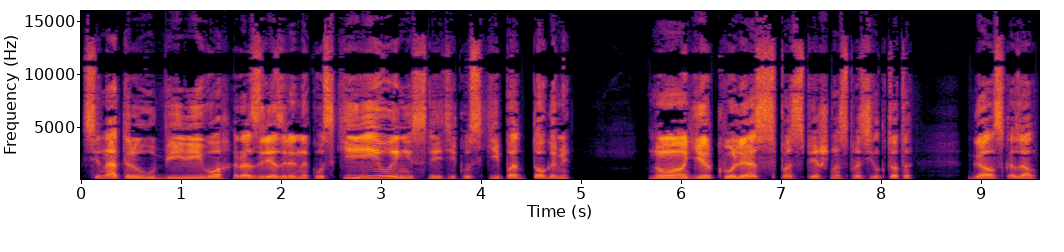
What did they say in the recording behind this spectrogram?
сенаторы убили его, разрезали на куски и вынесли эти куски под тогами. — Ну, а Геркулес? — поспешно спросил кто-то. Гал сказал.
